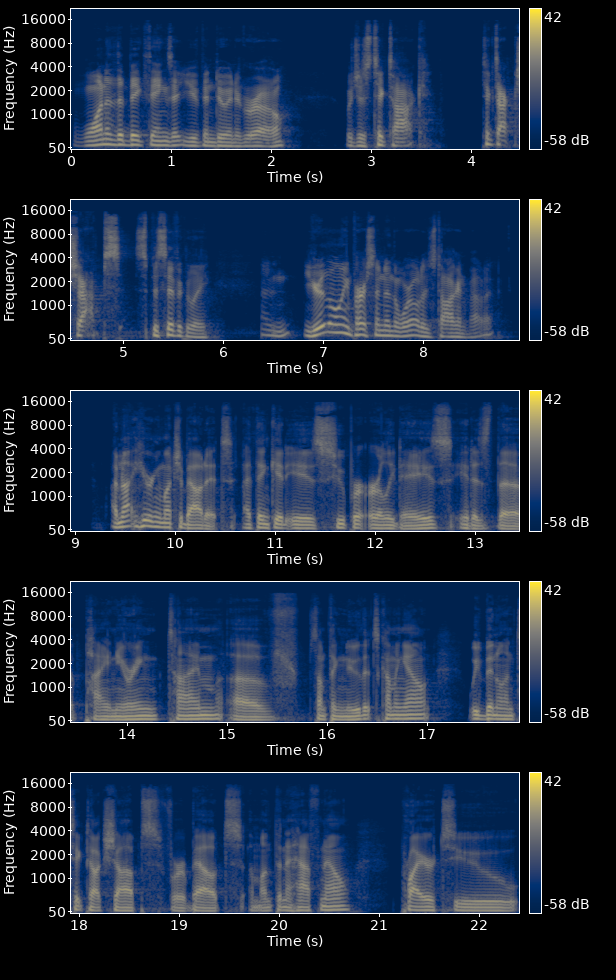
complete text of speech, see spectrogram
one of the big things that you've been doing to grow, which is TikTok, TikTok shops specifically. And you're the only person in the world who's talking about it. I'm not hearing much about it. I think it is super early days. It is the pioneering time of something new that's coming out. We've been on TikTok shops for about a month and a half now. Prior to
